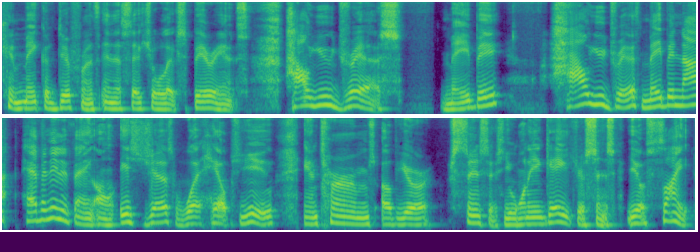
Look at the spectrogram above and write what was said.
can make a difference in the sexual experience. How you dress, maybe how you dress, maybe not having anything on. It's just what helps you in terms of your senses. You want to engage your sense, your sight.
